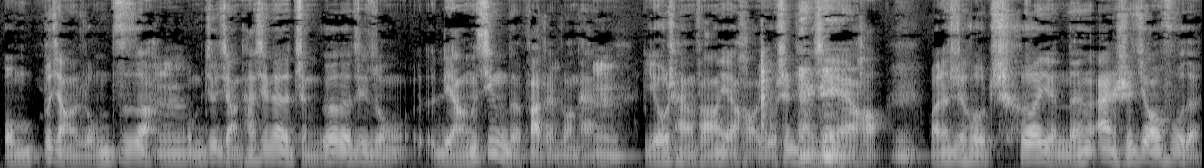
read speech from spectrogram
我们不讲融资啊，我们就讲它现在的整个的这种良性的发展状态，嗯，有产房也好，有生产线也好，嗯，完了之后车也能按时交付的。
